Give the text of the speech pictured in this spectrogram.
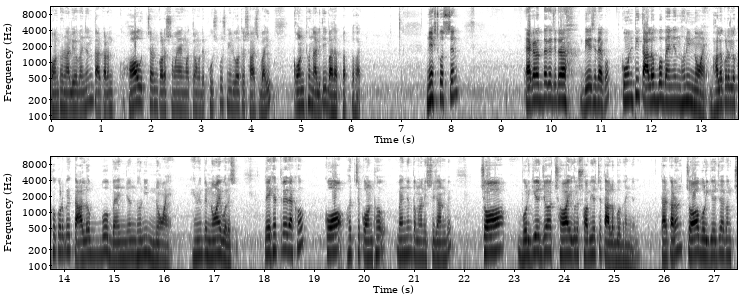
কণ্ঠনালীয় ব্যঞ্জন। তার কারণ হ উচ্চারণ করার সময় একমাত্র আমাদের ফুসফুস নির্গত শ্বাসবায়ু কণ্ঠনালীতেই বাধাপ্রাপ্ত হয়। নেক্সট কোশ্চেন এগারোর দাগে যেটা দিয়েছে, দেখো, কোনটি তালব্য ব্যঞ্জনধ্বনি নয়? ভালো করে লক্ষ্য করবে, তালব্য ব্যঞ্জনধ্বনি নয়। এখানে কিন্তু নয় বলেছে। তো এক্ষেত্রে দেখো, ক হচ্ছে কণ্ঠ ব্যঞ্জন, তোমরা নিশ্চয়ই জানবে। চ বর্গীয় জ, ছ, এগুলো সবই হচ্ছে তালব্য ব্যঞ্জন। তার কারণ চ, বর্গীয় জ এবং ছ,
